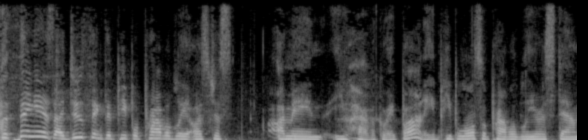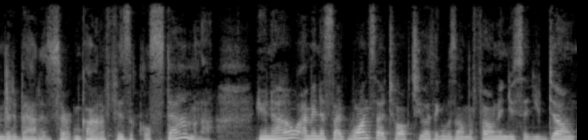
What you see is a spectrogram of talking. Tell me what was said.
the thing is, I do think that people probably are just. I mean, you have a great body. People also probably are astounded about a certain kind of physical stamina. You know, I mean, it's like once I talked to you, I think it was on the phone, and you said you don't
